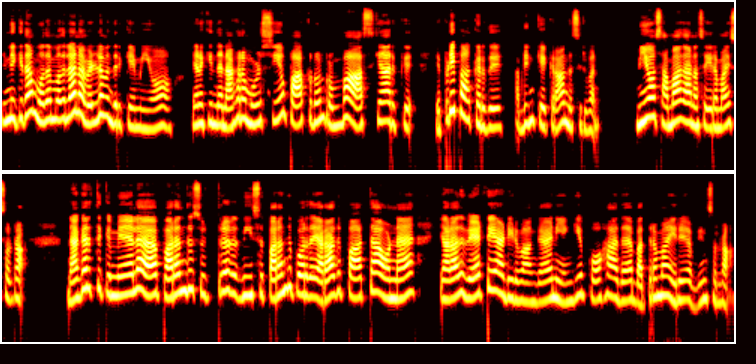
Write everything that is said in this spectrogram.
இன்றைக்கி தான் முத முதல்ல நான் வெளில வந்திருக்கேன் மியோ. எனக்கு இந்த நகரம் முழுசையும் பார்க்கணுன்னு ரொம்ப ஆசையாக இருக்குது எப்படி பார்க்கறது? அப்படின்னு கேட்குறான் அந்த சிறுவன். மியோ சமாதானம் செய்கிற மாதிரி சொல்கிறான் நகரத்துக்கு மேலே பறந்து சுற்றுற நீ பறந்து போகிறத யாராவது பார்த்தா உன்னை யாராவது வேட்டையாடிடுவாங்க. நீ எங்கேயும் போகாத பத்திரமா இரு அப்படின்னு சொல்கிறான்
